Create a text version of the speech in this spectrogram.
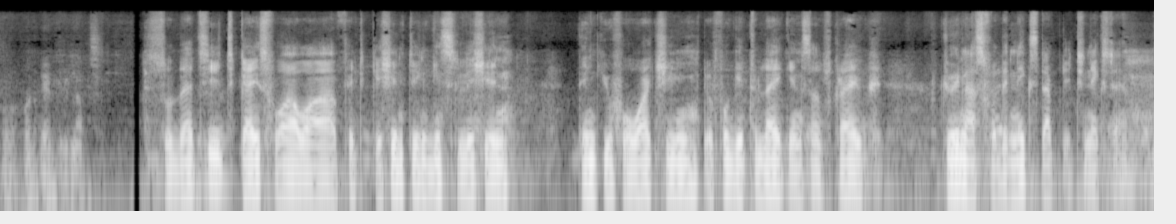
for, for their greenhouse. So that's it guys for our fertigation tank installation. Thank you for watching. Don't forget to like and subscribe. Join us for the next update next time.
